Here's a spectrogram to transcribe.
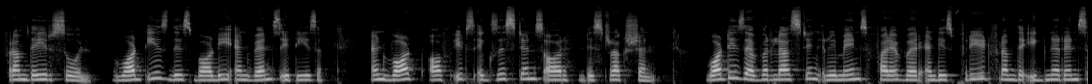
from their soul. What is this body and whence it is, and what of its existence or destruction? What is everlasting remains forever and is freed from the ignorance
